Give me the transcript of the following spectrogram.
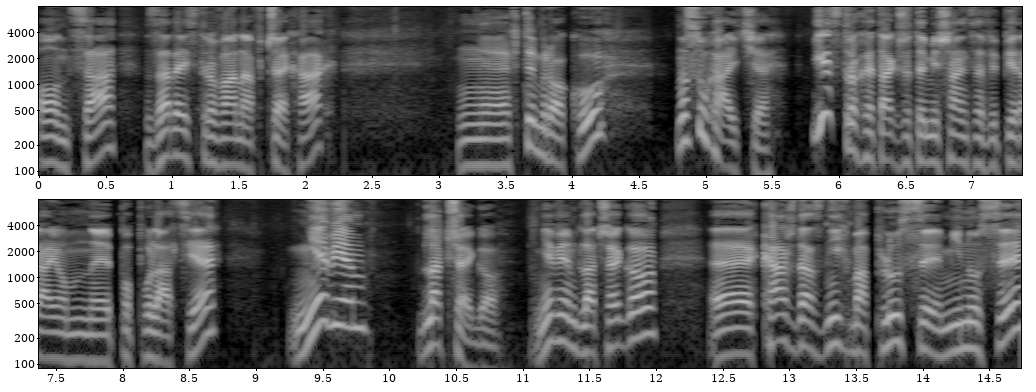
onca, zarejestrowana w Czechach w tym roku. No słuchajcie, jest trochę tak, że te mieszańce wypierają e, populację. Nie wiem dlaczego. Nie wiem dlaczego. E, każda z nich ma plusy, minusy.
